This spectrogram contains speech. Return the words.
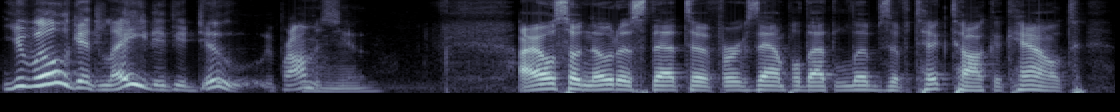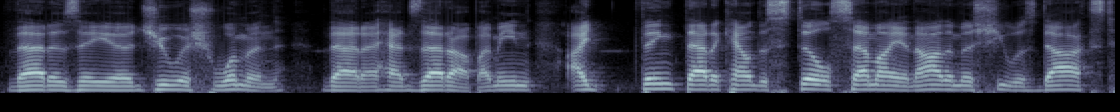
You will get laid if you do. We promise mm-hmm. you. I also noticed that, uh, for example, that Libs of TikTok account, that is a, uh, Jewish woman that uh, heads that up. I mean, I think that account is still semi-anonymous. She was doxxed,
